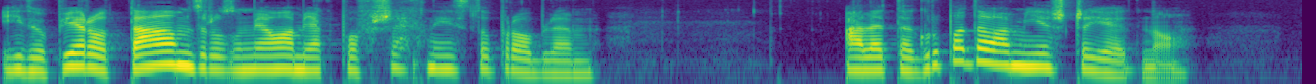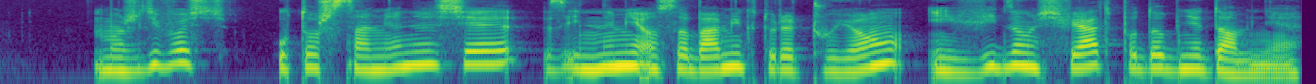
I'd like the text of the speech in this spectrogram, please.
I dopiero tam zrozumiałam, jak powszechny jest to problem. Ale ta grupa dała mi jeszcze jedno: możliwość utożsamiania się z innymi osobami, które czują i widzą świat podobnie do mnie.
